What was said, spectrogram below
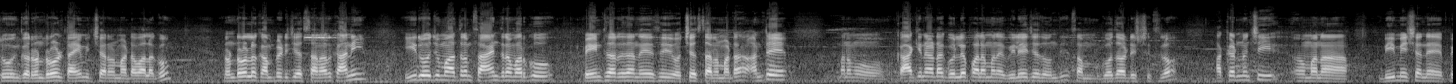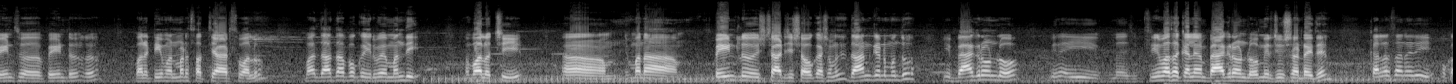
టూ ఇంకా రెండు రోజులు టైం ఇచ్చారనమాట వాళ్ళకు. రెండు రోజులు కంప్లీట్ చేస్తున్నారు. కానీ ఈ రోజు మాత్రం సాయంత్రం వరకు పెయింట్ అనేసి వచ్చేస్తారనమాట అంటే మనము కాకినాడ గొల్లెపాలెం అనే విలేజ్ ఏదో ఉంది సమ్ గోదావరి డిస్టిక్స్లో అక్కడ నుంచి మన భీమేష్ అనే పెయింట్స్ పెయింటర్ వాళ్ళ టీం అనమాట సత్య ఆర్ట్స్ వాళ్ళు. వాళ్ళు దాదాపు ఒక ఇరవై మంది వాళ్ళు వచ్చి మన పెయింట్లు స్టార్ట్ చేసే అవకాశం ఉంది. దానికంటే ముందు ఈ బ్యాక్గ్రౌండ్లో ఈ శ్రీనివాస కళ్యాణ్ బ్యాక్గ్రౌండ్లో మీరు చూసినట్టయితే కలర్స్ అనేది ఒక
